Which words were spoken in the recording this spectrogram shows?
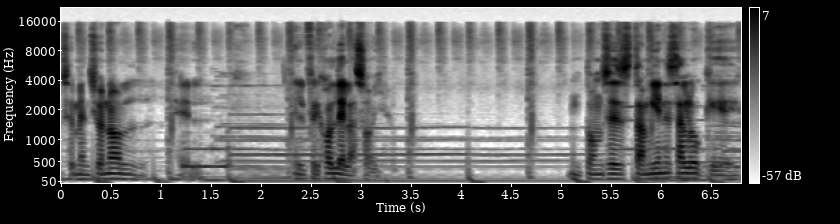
se mencionó el, frijol de la soya. Entonces también es algo que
